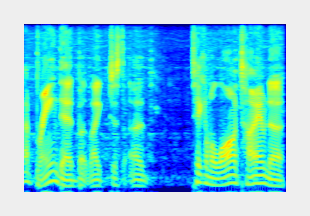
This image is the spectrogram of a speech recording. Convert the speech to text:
not brain dead, but like just uh, take him a long time to,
